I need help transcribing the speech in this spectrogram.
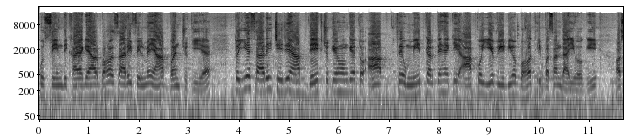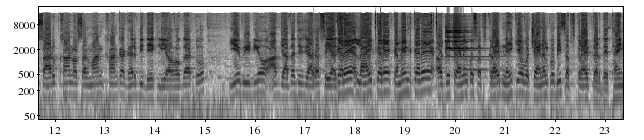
कुछ सीन दिखाया गया और बहुत सारी फ़िल्में यहाँ बन चुकी है। तो ये सारी चीज़ें आप देख चुके होंगे तो आपसे उम्मीद करते हैं कि आपको ये वीडियो बहुत ही पसंद आई होगी। और शाहरुख खान और सलमान खान का घर भी देख लिया होगा तो ये वीडियो आप ज़्यादा से ज़्यादा शेयर करें लाइक करें कमेंट करें, और जो चैनल को सब्सक्राइब नहीं किया, वो चैनल को भी सब्सक्राइब कर दें। थैंक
